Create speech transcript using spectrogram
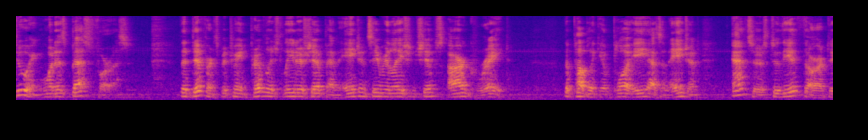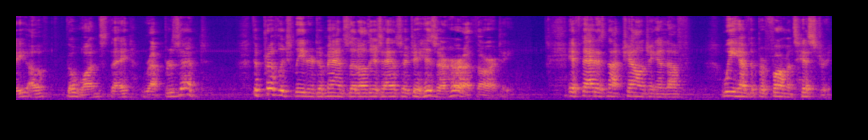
doing what is best for us. The difference between privileged leadership and agency relationships are great. The public employee, as an agent, answers to the authority of the ones they represent. The privileged leader demands that others answer to his or her authority. If that is not challenging enough, we have the performance history.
